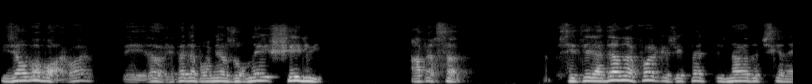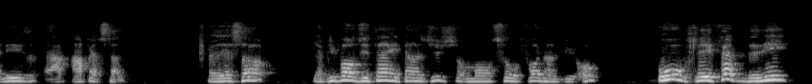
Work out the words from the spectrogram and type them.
il dit, on va voir. Ouais. Et là, j'ai fait la première journée chez lui, en personne. C'était la dernière fois que j'ai fait une heure de psychanalyse en, personne. Je faisais ça la plupart du temps étendu sur mon sofa dans le bureau, où je l'ai fait, Denis,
